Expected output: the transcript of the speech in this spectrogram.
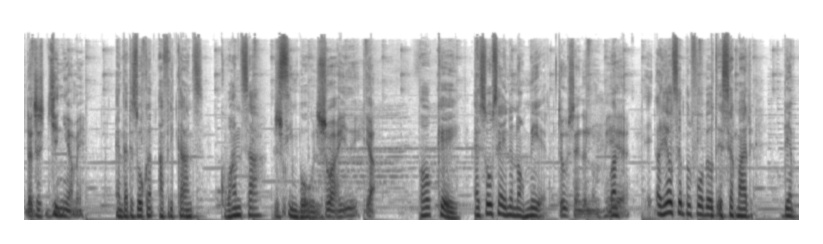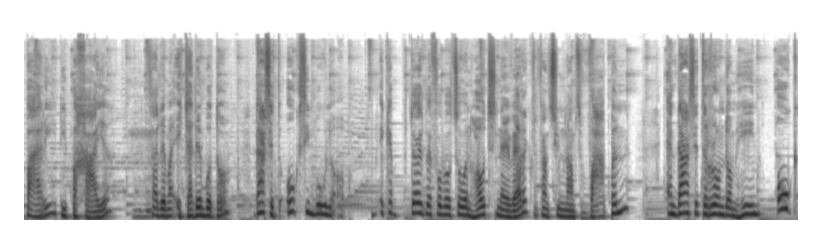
Dat is Jinyame. En dat is ook een Afrikaans Kwanzaa-symbool. Swahili, ja. Oké, en zo zijn er nog meer. Zo zijn er nog meer. Want een heel simpel voorbeeld is zeg maar de pari, die pagaaien. Mm maar echademboto. Daar zitten ook symbolen op. Ik heb thuis bijvoorbeeld zo'n houtsnijwerk van Surinaams wapen. En daar zitten rondomheen ook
